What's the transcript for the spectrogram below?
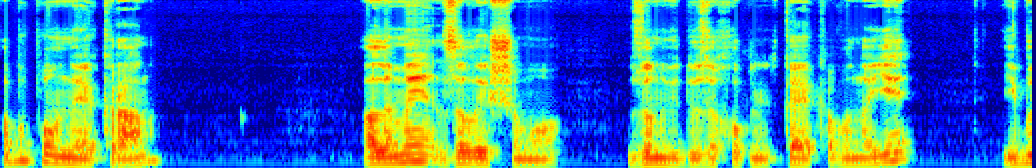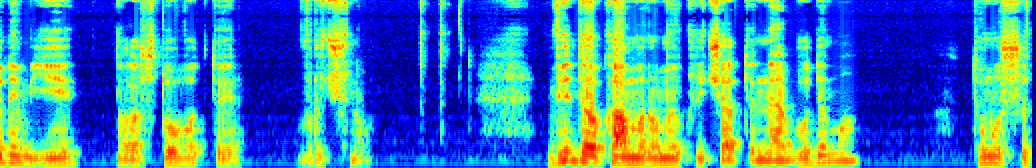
або повний екран. Але ми залишимо зону відеозахоплення така, яка вона є, і будемо її налаштовувати вручну. Відеокамеру ми включати не будемо, тому що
